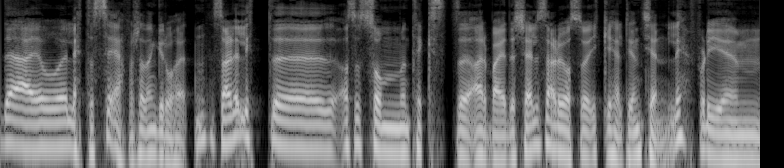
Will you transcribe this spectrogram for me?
det er jo lett å se for seg den gråheten. Så er det litt Altså, som tekstarbeider selv, så er det jo også ikke helt gjenkjennelig, fordi um,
